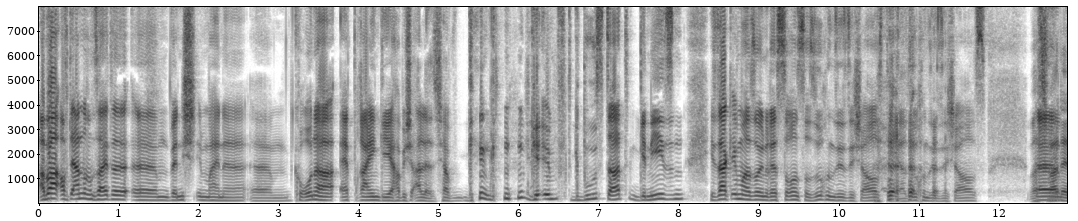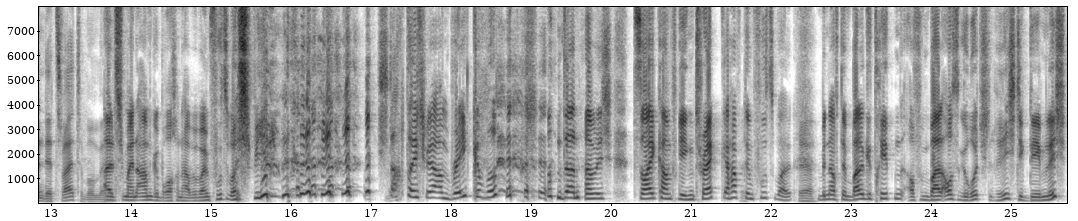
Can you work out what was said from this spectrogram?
Aber auf der anderen Seite, ähm, wenn ich in meine ähm, Corona-App reingehe, habe ich alles. Ich habe ge geimpft, geboostert, genesen. Ich sag immer so in Restaurants, so suchen Sie sich aus, Digga, suchen Sie sich aus. Was war Ähm, denn der zweite Moment? Als ich meinen Arm gebrochen habe beim Fußballspielen. ich dachte, ich wäre unbreakable. Und dann habe ich Zweikampf gegen Track gehabt im Fußball. Ja. Bin auf den Ball getreten, auf den Ball ausgerutscht, richtig dämlich.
